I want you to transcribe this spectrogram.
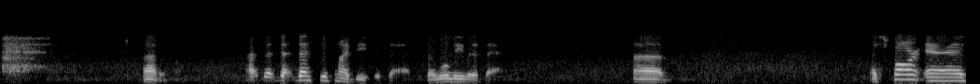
I don't know. I, that, that, that's just my beef with that. So we'll leave it at that. Uh, as far as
